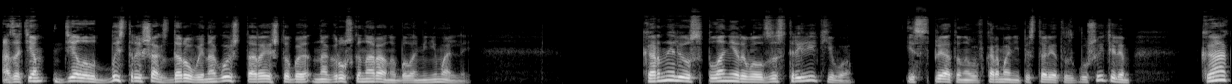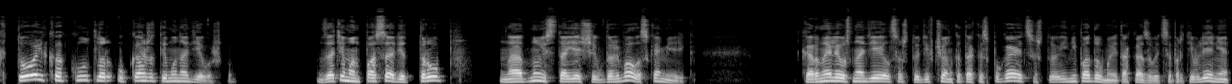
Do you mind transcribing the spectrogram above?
а затем делал быстрый шаг здоровой ногой, стараясь, чтобы нагрузка на рану была минимальной. Корнелиус планировал застрелить его из спрятанного в кармане пистолета с глушителем, как только Кутлер укажет ему на девушку. Затем он посадит труп на одну из стоящих вдоль вала скамеек. Корнелиус надеялся, что девчонка так испугается, что и не подумает оказывать сопротивление.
